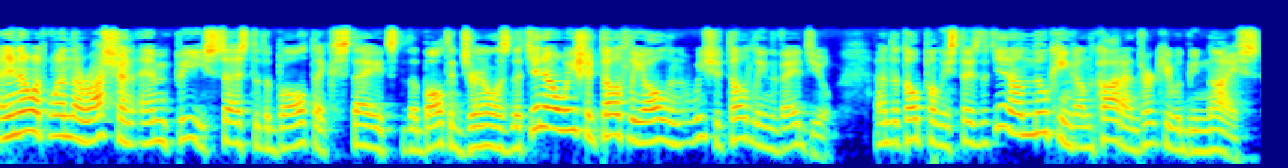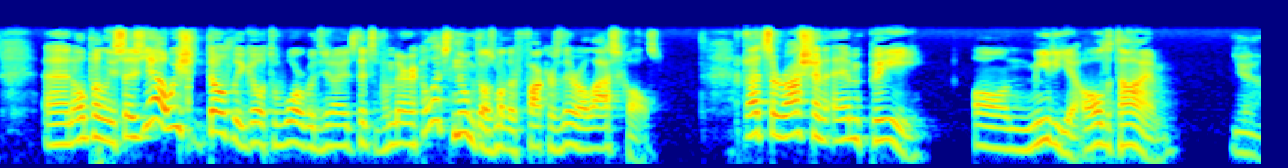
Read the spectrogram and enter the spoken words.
And you know what? When a Russian MP says to the Baltic states, to the Baltic journalists, that you know we should totally all in, we should totally invade you, and that openly states that you know nuking Ankara and Turkey would be nice, and openly says, yeah, we should totally go to war with the United States of America. Let's nuke those motherfuckers. They're all assholes. That's a Russian MP on media all the time. Yeah.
